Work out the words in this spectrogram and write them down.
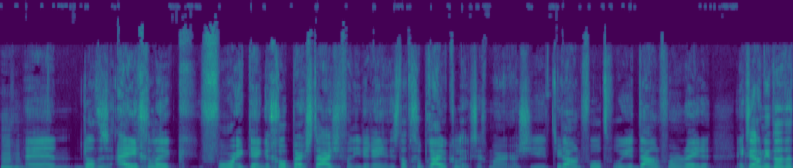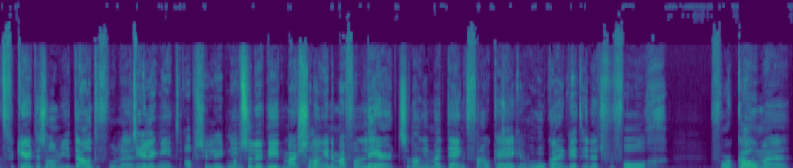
Mhm. En dat is eigenlijk voor, ik denk, een groot percentage van iedereen... is dat gebruikelijk, zeg maar. Als je je Tuurlijk. down voelt, voel je je down voor een reden. En ik zeg ook niet dat het verkeerd is om je down te voelen. Tuurlijk niet, absoluut niet. Absoluut niet. Maar zolang je er maar van leert. Zolang je maar denkt van... oké, hoe kan ik dit in het vervolg voorkomen?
